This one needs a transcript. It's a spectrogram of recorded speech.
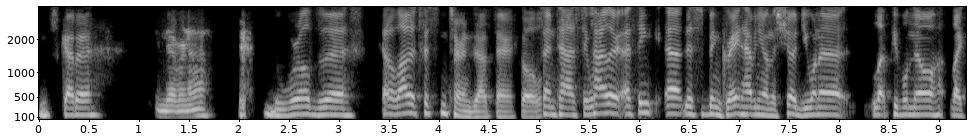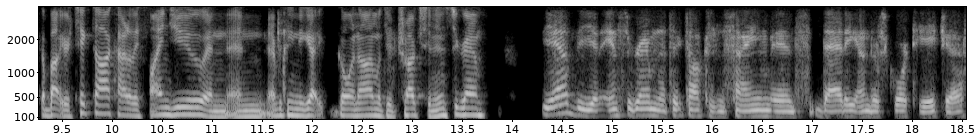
It's got a. You never know. The world's uh, got a lot of twists and turns out there. Cool. Fantastic. Tyler, I think uh, this has been great having you on the show. Do you want to let people know like about your TikTok? How do they find you and, and everything you got going on with your trucks and Instagram? Yeah, the Instagram and the TikTok is the same. It's daddy underscore THS.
